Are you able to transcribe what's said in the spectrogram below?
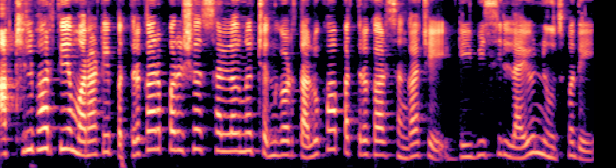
अखिल भारतीय मराठी पत्रकार परिषद संलग्न चंदगड तालुका पत्रकार संघाचे डीबीसी लाईव्ह न्यूजमध्ये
